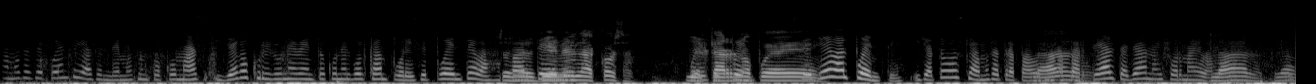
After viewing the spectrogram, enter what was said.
Pasamos ese puente y ascendemos un poco más y llega a ocurrir un evento con el volcán por ese puente baja Se parte nos viene la cosa y el carro no puede... Se lleva al puente y ya todos quedamos atrapados en la parte alta, ya no hay forma de bajar. Claro, claro.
